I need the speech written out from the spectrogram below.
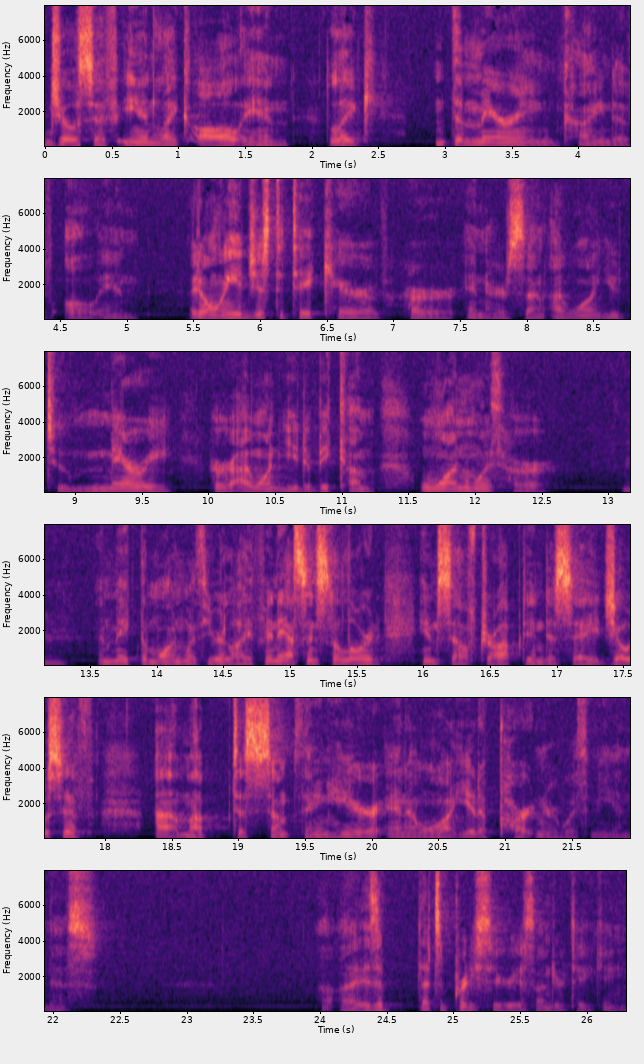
Joseph in, like all in, like the marrying kind of all in. I don't want you just to take care of her and her son. I want you to marry her. I want you to become one with her hmm. And make them one with your life. In essence, the Lord himself dropped in to say, Joseph, I'm up to something here and I want you to partner with me in this. Uh, is a, that's a pretty serious undertaking.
